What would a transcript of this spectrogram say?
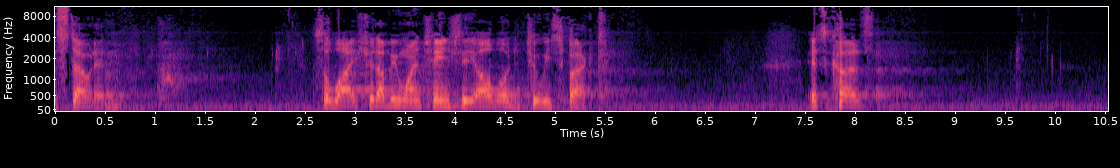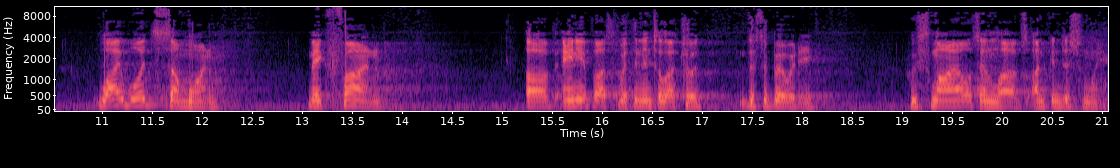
started. So, why should everyone change the word to respect? It's because why would someone make fun of any of us with an intellectual disability who smiles and loves unconditionally?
